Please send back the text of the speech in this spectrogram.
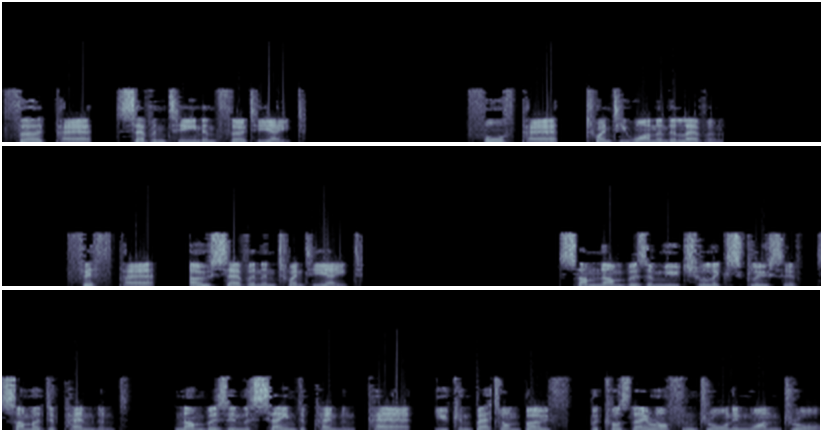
Third pair, 17 and 38. Fourth pair, 21 and 11. Fifth pair, 07 and 28. Some numbers are mutual exclusive, some are dependent. Numbers in the same dependent pair, you can bet on both, because they are often drawn in one draw.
